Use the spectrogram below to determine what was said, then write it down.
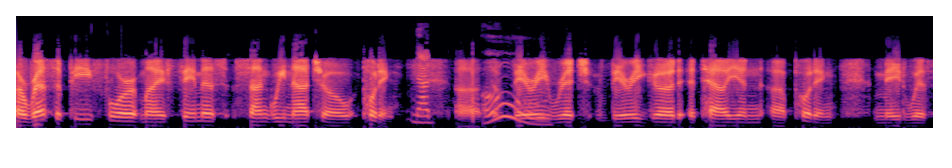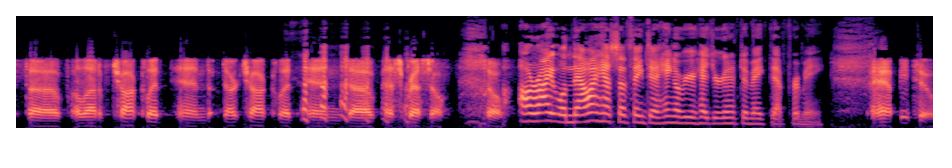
a recipe for my famous sanguinaccio pudding. Now, uh, oh. very rich, very good Italian uh, pudding made with uh, a lot of chocolate and dark chocolate and uh, espresso. So. All right. Well, now I have something to hang over your head. You're going to have to make that for me. Happy to.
